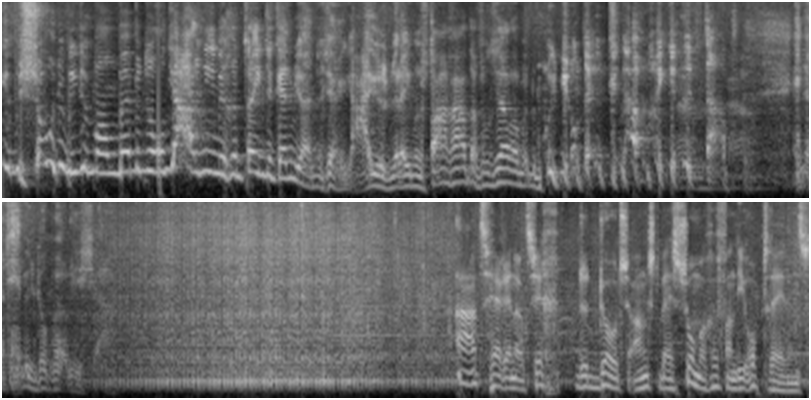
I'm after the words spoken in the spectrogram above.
Je bent zo de man, we hebben het al jaren niet meer getraind. te kennen. Ja, en dan zeg ik, ja, als er eenmaal staan gaat, dat vanzelf. Maar dan moet je niet aan denken, nou, dat je er staat. En dat heb ik nog wel eens, ja. Aad herinnert zich de doodsangst bij sommige van die optredens.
